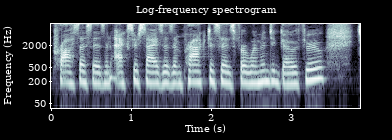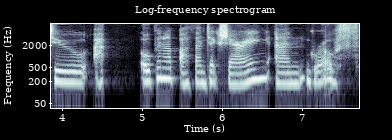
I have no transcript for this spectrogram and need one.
processes and exercises and practices for women to go through to open up authentic sharing and growth.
